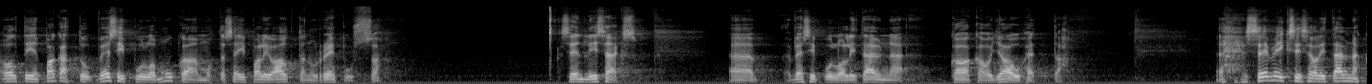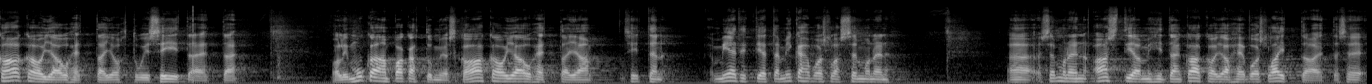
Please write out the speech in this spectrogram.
oltiin pakattu vesipullo mukaan, mutta se ei paljon auttanut repussa. Sen lisäksi vesipullo oli täynnä kaakaojauhetta. Se, miksi se oli täynnä kaakaojauhetta, johtui siitä, että oli mukaan pakattu myös kaakaojauhetta ja sitten mietittiin, että mikä voisi olla semmoinen, semmoinen astia, mihin tämän kaakaojauheen voisi laittaa, että se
